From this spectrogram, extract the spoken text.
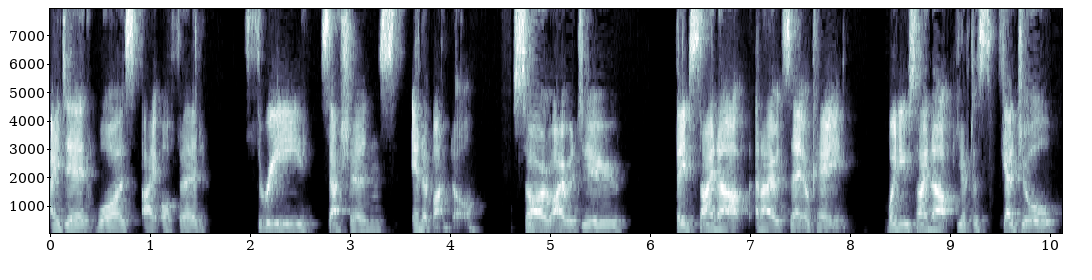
I did was I offered three sessions in a bundle. So I would do, they'd sign up and I would say, okay, when you sign up, you have to schedule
